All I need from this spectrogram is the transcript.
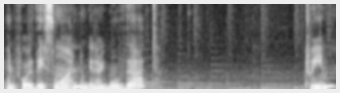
and for this one I'm gonna remove that. Trim.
